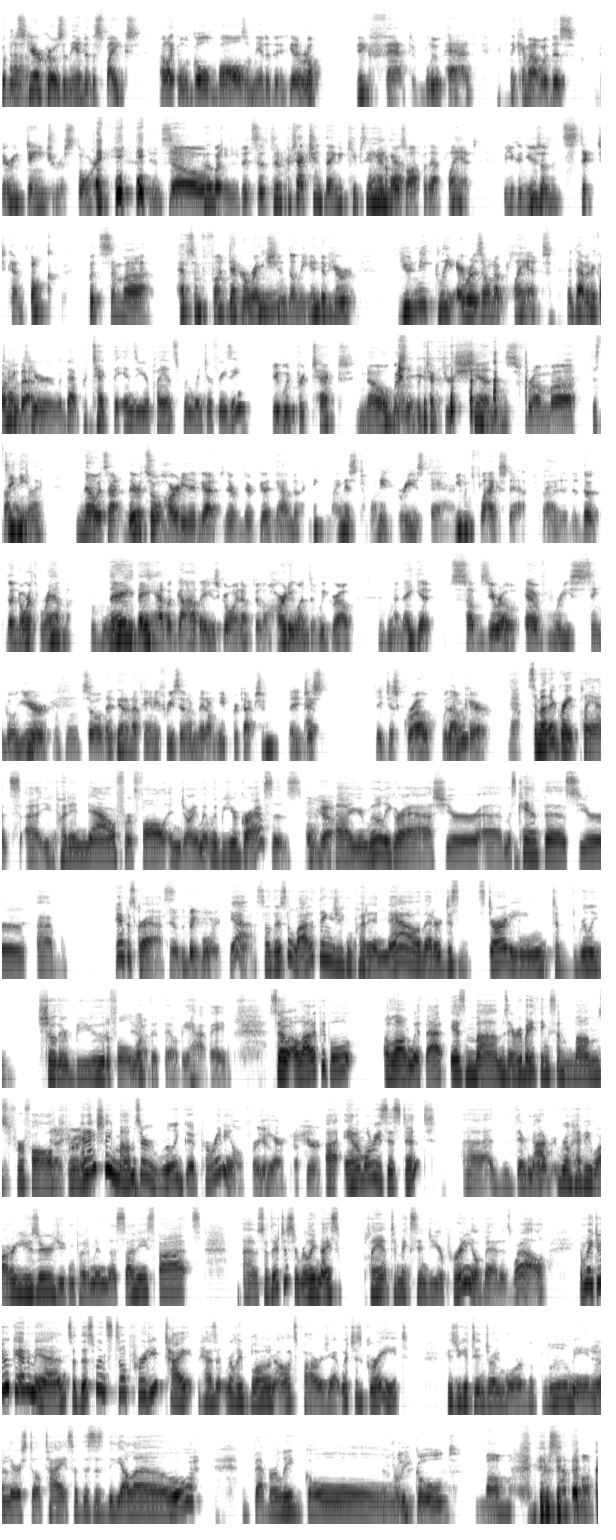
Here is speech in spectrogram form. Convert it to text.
Put little Oh. scarecrows in the end of the spikes. I like little gold balls on the end of the. You get a real big fat blue pad. They come out with this very dangerous thorn. And so, but it's, it's a protection thing. It keeps the There animals off of that plant. But you can use those and stick to kind of thunk, put some, uh, have some fun decorations Mm-hmm. on the end of your uniquely Arizona plant. would that having fun with protect that. your would that protect the ends of your plants from winter freezing? It would protect, no, but it would protect your shins from uh, Just thought I'd dinging. try. No, it's not. They're so hardy. They've got, they're, they're good Yeah. down to, I think, minus 20 degrees. Even Flagstaff, uh, the, the North Rim, Mhm, they they have agaves growing up there the hardy ones that we grow mhm, and they get sub zero every single year mhm. so they've got enough antifreeze in them they don't need protection they just they just grow without Mhm. care Some other great plants uh, you can put in now for fall enjoyment would be your grasses, oh yeah uh, your muhly grass, your uh, miscanthus, your uh, pampas grass. yeah the big boy Yeah. So there's a lot of things you can put in now that are just starting to really show their beautiful Yeah. look that they'll be having. So a lot of people along with that is mums. Everybody thinks of mums for fall. right And actually mums are really good perennial for Yeah. here. here Uh, animal resistant. Uh, they're not real heavy water users. You can put them in the sunny spots. Um, so they're just a really nice plant to mix into your perennial bed as well. And we do get them in. So this one's still pretty tight, hasn't really blown all its flowers yet, which is great because you get to enjoy more of the blooming Yeah. when they're still tight. So this is the yellow Beverly Gold. Beverly Gold Mum. Chrysanthemum.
